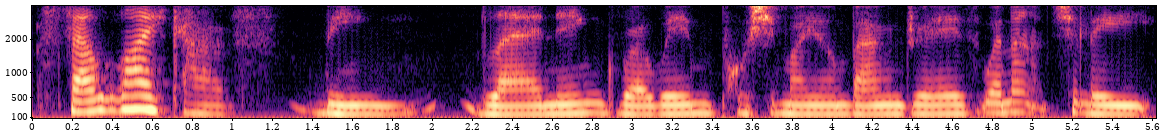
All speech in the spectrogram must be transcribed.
felt like I've been learning, growing, pushing my own boundaries when actually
